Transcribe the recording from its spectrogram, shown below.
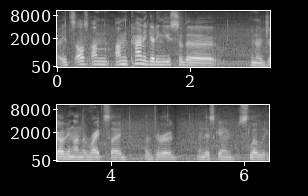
Oh. It's also I'm I'm kind of getting used to the, you know, driving on the right side of the road in this game slowly.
